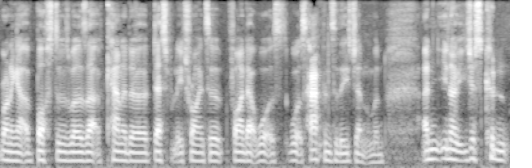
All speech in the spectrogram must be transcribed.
running out of Boston as well as out of Canada, desperately trying to find out what's what's happened to these gentlemen. And you know, you just couldn't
